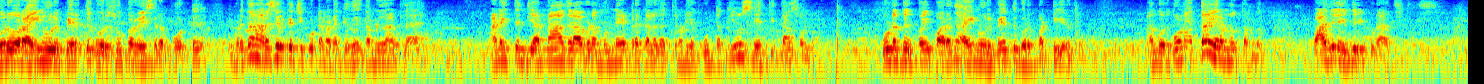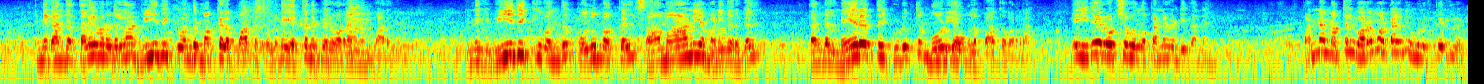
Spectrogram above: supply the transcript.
ஒரு ஒரு ஐநூறு பேர்த்துக்கு ஒரு சூப்பர்வைசரை போட்டு இப்படித்தான் அரசியல் கட்சி கூட்டம் நடக்குது தமிழ்நாட்டில். அனைத்து இந்திய அண்ணா திராவிட முன்னேற்ற கழகத்தினுடைய கூட்டத்தையும் சேர்த்து தான் சொல்றேன் கூட்டத்துக்கு போய் பாருங்க ஐநூறு பேர்த்துக்கு ஒரு பட்டி இருக்கும். அங்க ஒரு போனா தான் இருநூத்தம்பது. பாதியில் எந்திரிக்கூடாது. இன்னைக்கு அந்த தலைவர்கள்லாம் வீதிக்கு வந்து மக்களை பார்க்க சொல்லுங்க எத்தனை பேர் வர்றாங்கன்னு பாருங்க. இன்னைக்கு வீதிக்கு வந்து பொதுமக்கள் சாமானிய மனிதர்கள் தங்கள் நேரத்தை கொடுத்து மோடி அவங்கள பார்க்க வர்றாங்க. ஏ இதே ரோட் ஷோ உங்க பண்ண வேண்டியதானே பண்ண மக்கள் வரமாட்டாங்கன்னு உங்களுக்கு தெரியும்.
